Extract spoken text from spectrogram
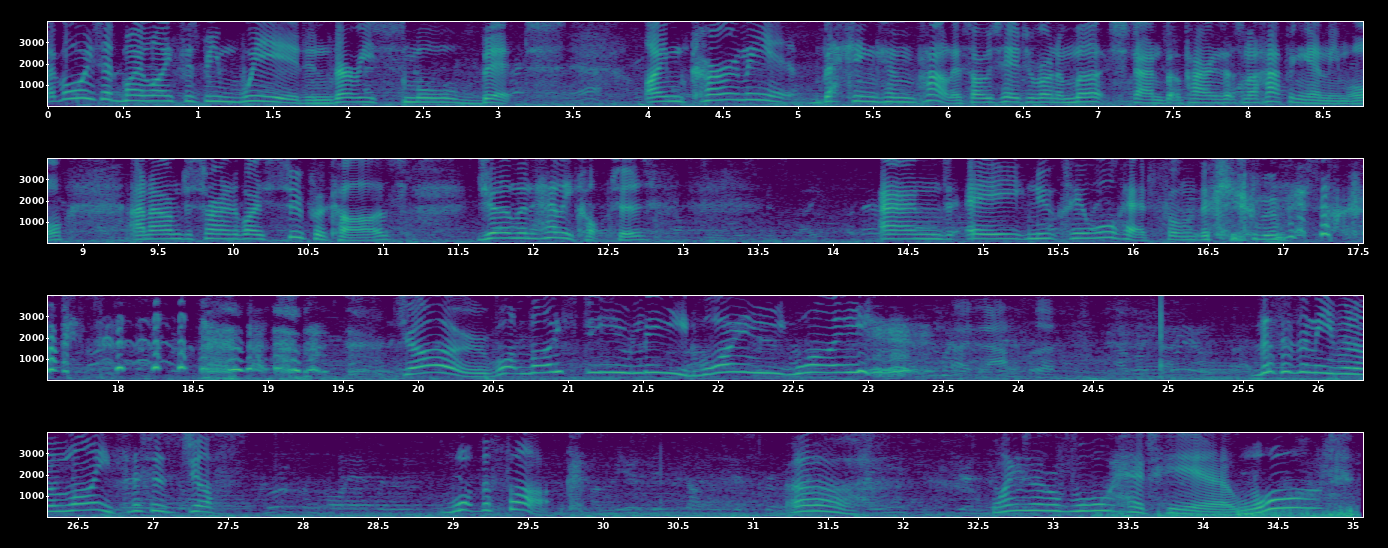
I've always said my life has been weird in very small bits. I'm currently at Buckingham Palace. I was here to run a merch stand, but apparently that's not happening anymore. And now I'm just surrounded by supercars, German helicopters, and a nuclear warhead from the Cuban Missile Crisis. Joe, what life do you lead? Why, why? This isn't even a life, this is just... What the fuck? Why is there a warhead here? What?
